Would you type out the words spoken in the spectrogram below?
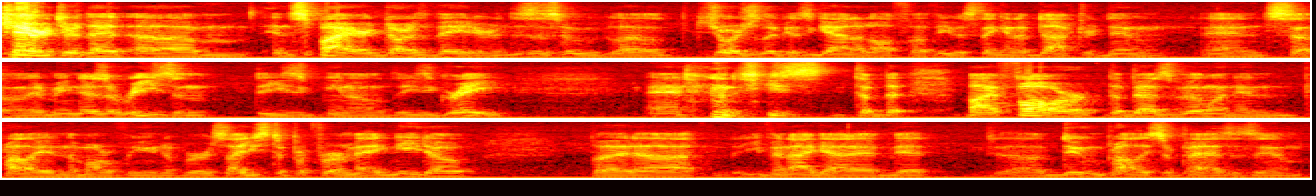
character that um, inspired Darth Vader. This is who uh, George Lucas got it off of. He was thinking of Doctor Doom, and so I mean, there's a reason these you know these great, and he's the by far the best villain in probably in the Marvel universe. I used to prefer Magneto, but uh, even I gotta admit, uh, Doom probably surpasses him.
